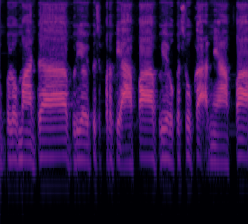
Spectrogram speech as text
sebelum ada, beliau itu seperti apa, beliau kesukaannya apa,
